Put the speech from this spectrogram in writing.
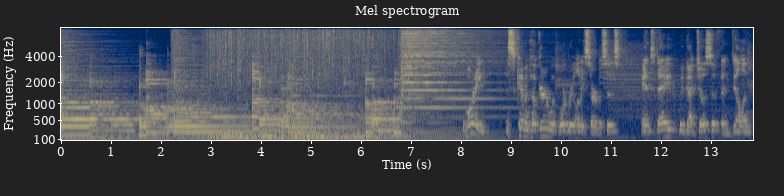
Good morning. This is Kevin Hooker with Ward Realty Services. And today we've got Joseph and Dylan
